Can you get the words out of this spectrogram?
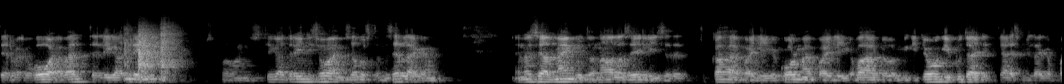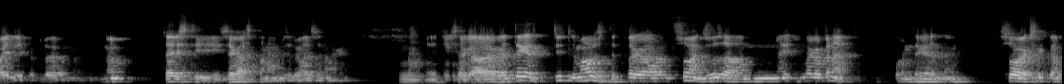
terve hooaja vältel iga trenni, vabandust, iga trenni soojendus alustame sellega. ja no seal mängud on a la sellised, et kahe palliga, kolme palliga, vahepeal on mingid joogipudelid käes, millega palli peab lööma. no täiesti segast panemisel ühesõnaga mm. -hmm. aga, aga tegelikult ütleme ausalt, et väga soojendusosa on väga põnev, pole midagi öelda. soojaks ikka.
